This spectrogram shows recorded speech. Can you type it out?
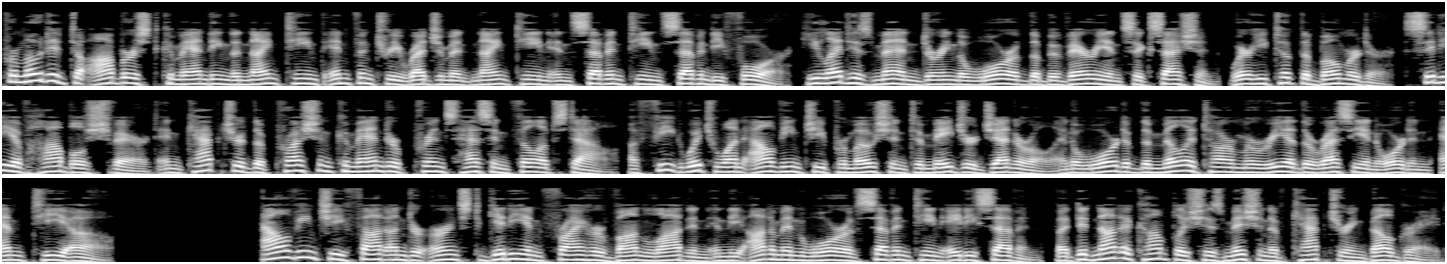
Promoted to Oberst commanding the 19th Infantry Regiment 19 in 1774, he led his men during the War of the Bavarian Succession, where he took the Bomertor, city of Habelschwerdt and captured the Prussian commander Prince Hessen Philippsthal, a feat which won Alvinci promotion to Major General and award of the Militar Maria Theresian Orden. Alvinci fought under Ernst Gideon Freiherr von Laudon in the Ottoman War of 1787, but did not accomplish his mission of capturing Belgrade.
